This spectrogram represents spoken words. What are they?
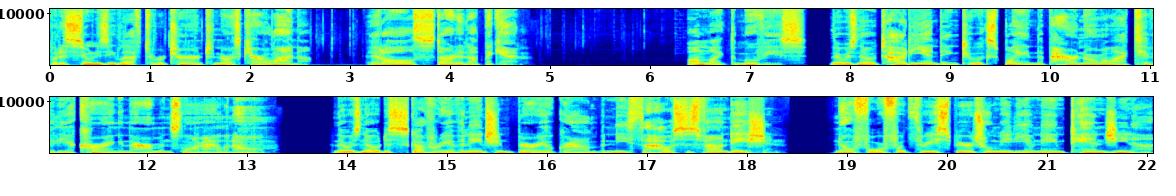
But as soon as he left to return to North Carolina, it all started up again. Unlike the movies, there was no tidy ending to explain the paranormal activity occurring in the Herman's Long Island home. There was no discovery of an ancient burial ground beneath the house's foundation no four foot three spiritual medium named Tangina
